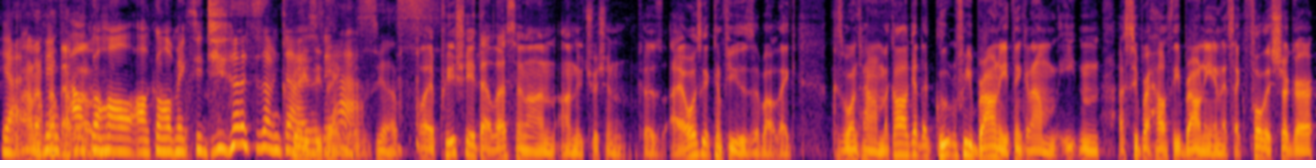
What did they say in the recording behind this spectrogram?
Yeah, I I, think about that alcohol alcohol makes you do that sometimes. crazy yeah. things yes Well, I appreciate that lesson on on nutrition because I always get confused about like because one time I'm like, oh, I'll get a gluten free brownie, thinking I'm eating a super healthy brownie, and it's like full of sugar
